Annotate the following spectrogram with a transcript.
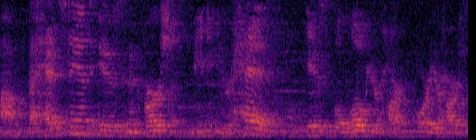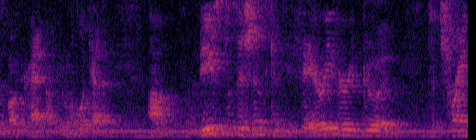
Um, the headstand is an inversion, meaning your head is below your heart, or your heart is above your head, however you want to look at it. Um, these positions can be very, very good to train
